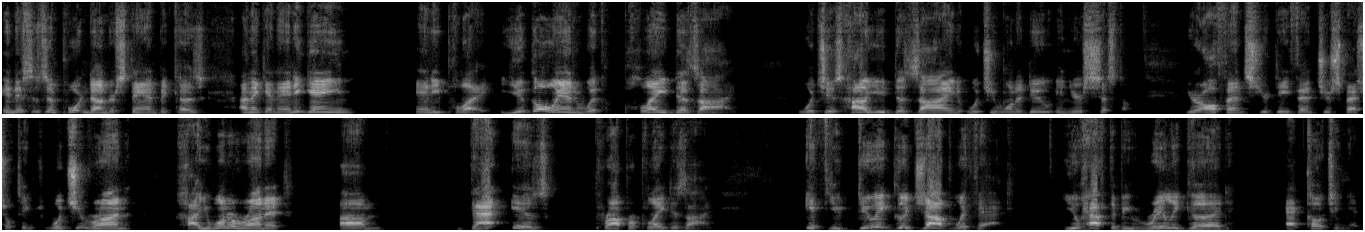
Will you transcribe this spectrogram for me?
and this is important to understand because I think in any game, any play, you go in with play design which is how you design what you want to do in your system your offense, your defense, your special teams, what you run, how you want to run it. Um, that is proper play design. If you do a good job with that, you have to be really good at coaching it.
